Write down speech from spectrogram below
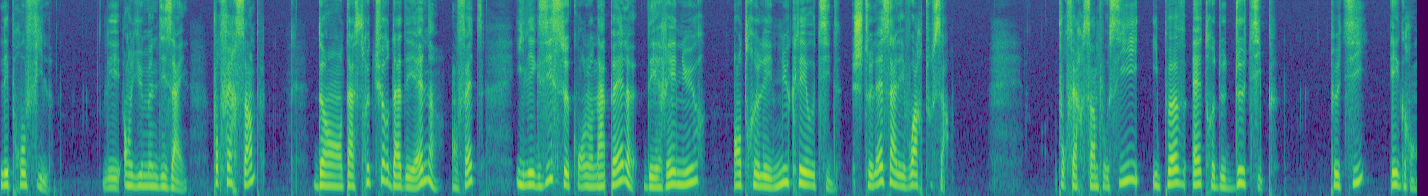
les profils les, en Human Design. Pour faire simple, dans ta structure d'ADN, en fait, il existe ce qu'on appelle des rainures entre les nucléotides. Je te laisse aller voir tout ça. Pour faire simple aussi, ils peuvent être de deux types, petits et grands.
